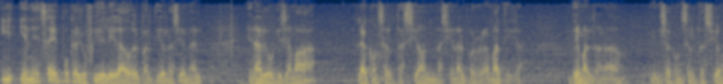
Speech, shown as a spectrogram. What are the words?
y- y en esa época yo fui delegado del Partido Nacional en algo que se llamaba la Concertación Nacional Programática de Maldonado. Y en esa concertación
